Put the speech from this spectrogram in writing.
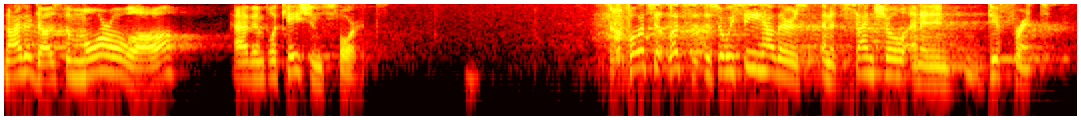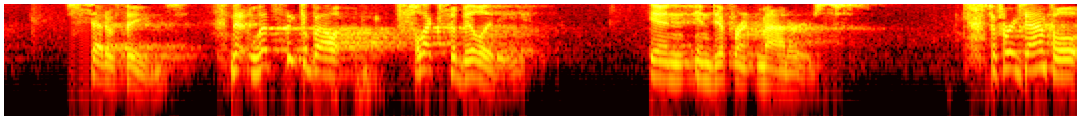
Neither does the moral law have implications for it. But let's, let's, so we see how there's an essential and an indifferent set of things. Now, let's think about flexibility in, in different matters. So for example,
